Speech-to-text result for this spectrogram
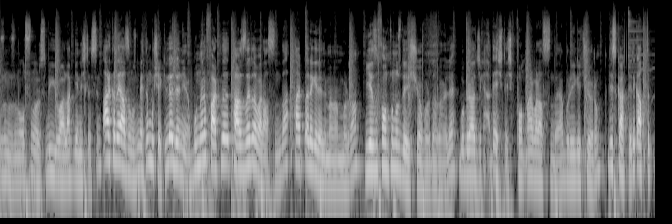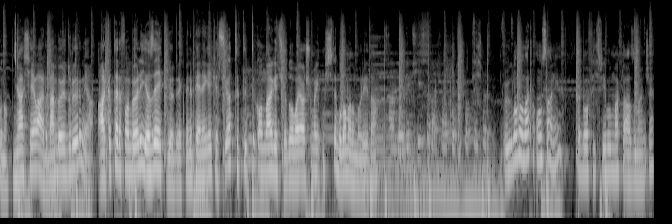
uzun uzun olsun. Orası bir yuvarlak genişlesin. Arkada yazdığımız metin bu şekilde dönüyor. Bunların farklı tarzları da var aslında. Type'lara gelelim hemen buradan. Yazı fontumuz değişiyor burada böyle. Bu birazcık ya değişik değişik fontlar var aslında ya. Burayı geçiyorum. Discard dedik attık bunu. Ya şey vardı ben böyle duruyorum ya. Arka tarafıma böyle yazı ekliyor direkt. Beni PNG kesiyor. Tık tık tık onlar geçiyordu. O bayağı hoşuma gitmişti de bulamadım orayı daha. Sen böyle bir şeyse ben sana Photoshop'ta yaparım. Uygulama var 10 saniye. Tabii o filtreyi bulmak lazım önce.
